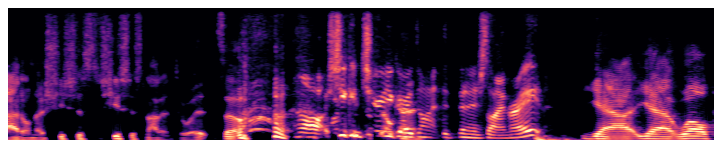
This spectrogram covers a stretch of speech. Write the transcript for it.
I don't know. She's just she's just not into it. So oh, she can cheer you guys on at the finish line, right? Yeah, yeah. Well,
